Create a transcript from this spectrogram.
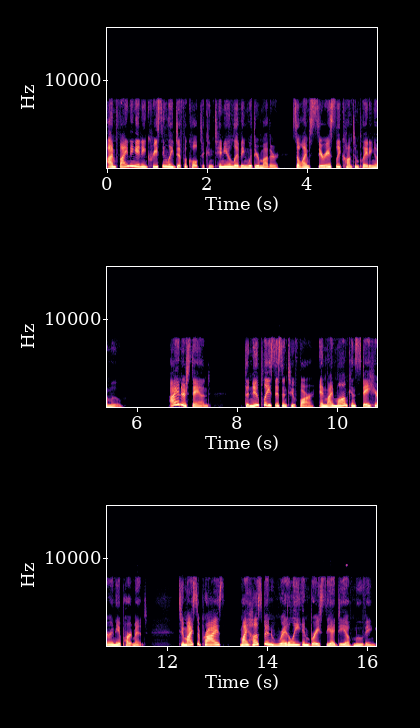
I'm finding it increasingly difficult to continue living with your mother, so I'm seriously contemplating a move. I understand. The new place isn't too far, and my mom can stay here in the apartment. To my surprise, my husband readily embraced the idea of moving.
